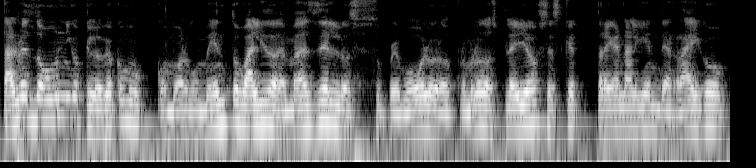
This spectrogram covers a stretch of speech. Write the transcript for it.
Tal vez lo único que lo veo como, como argumento válido, además de los Super Bowl o por lo menos los playoffs, es que traigan a alguien de arraigo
